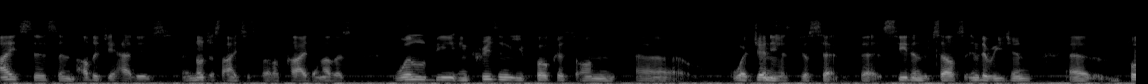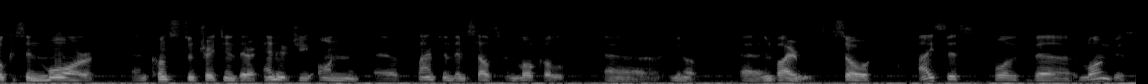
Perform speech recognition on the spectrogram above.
ISIS and other jihadis, not just ISIS but Al Qaeda and others, will be increasingly focused on uh, what Jenny has just said, seeding themselves in the region, uh, focusing more and concentrating their energy on uh, planting themselves in local, uh, you know, uh, environments. So ISIS, for the longest,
